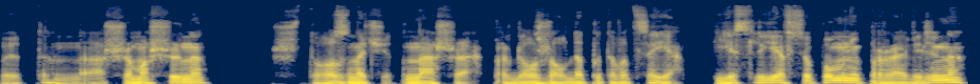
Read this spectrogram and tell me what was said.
«Это наша машина». «Что значит «наша»?» — продолжал допытываться я. «Если я все помню правильно,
